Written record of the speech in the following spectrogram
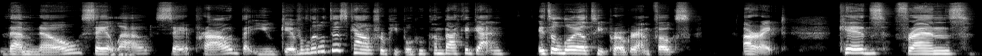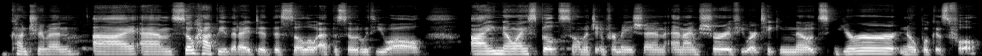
them know, say it loud, say it proud that you give a little discount for people who come back again. It's a loyalty program, folks. All right. Kids, friends, countrymen, I am so happy that I did this solo episode with you all. I know I spilled so much information, and I'm sure if you are taking notes, your notebook is full.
